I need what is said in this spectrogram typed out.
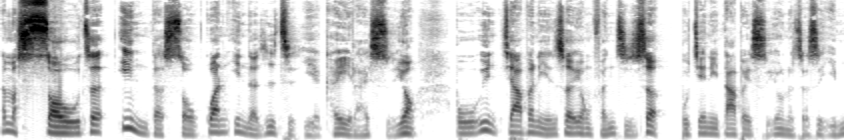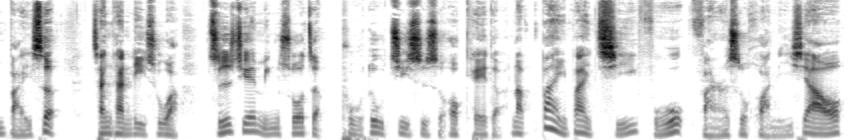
那么守着印的守官印的日子也可以来使用。补运加分颜色用粉紫色，不建议搭配使用的则是银白色。参看历书啊，直接明说着普渡祭祀是 OK 的，那拜拜祈福反而是缓一下哦。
